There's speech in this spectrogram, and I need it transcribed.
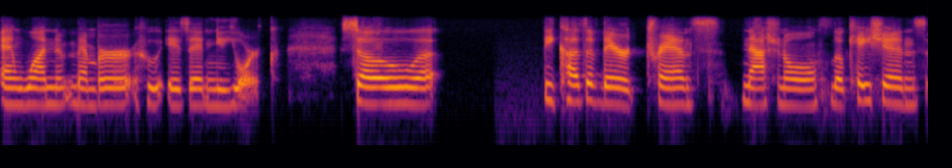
and one member who is in New York. So, because of their transnational locations,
